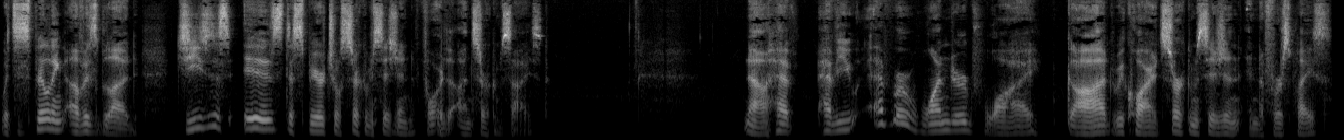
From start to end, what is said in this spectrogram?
With the spilling of his blood, Jesus is the spiritual circumcision for the uncircumcised. Now, have, have you ever wondered why God required circumcision in the first place?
